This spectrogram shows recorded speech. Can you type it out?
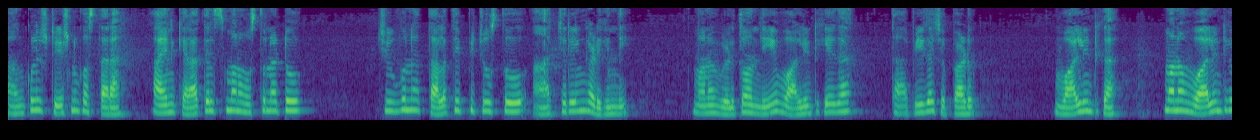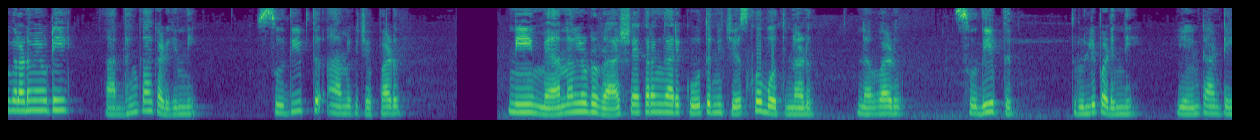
అంకుల్ స్టేషన్కి వస్తారా? ఆయనకి ఎలా తెలుసు మనం వస్తున్నట్టు? చివ్వున తల తిప్పి చూస్తూ ఆశ్చర్యంగా అడిగింది. మనం వెళుతోంది వాళ్ళింటికేగా? తాపీగా చెప్పాడు. వాళ్ళింటికా? మనం వాళ్ళింటికి వెళ్ళడం ఏమిటి? అర్థం కాక అడిగింది. సుదీప్త్ ఆమెకు చెప్పాడు. నీ మేనల్లుడు రాజశేఖరం గారి కూతుర్ని చేసుకోబోతున్నాడు నవ్వాడు. సుదీప్త్ త్రుళ్ళిపడింది. ఏంటంటే?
